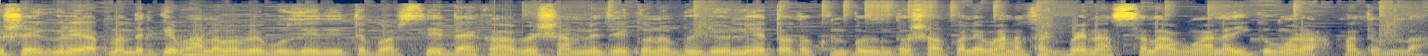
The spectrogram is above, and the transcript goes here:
বিষয়গুলি আপনাদেরকে ভালোভাবে বুঝিয়ে দিতে পারছি। দেখা হবে সামনে যে কোনো ভিডিও নিয়ে। ততক্ষণ পর্যন্ত সকলে ভালো থাকবেন। আসসালামু আলাইকুম রহমতুল্লাহ।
